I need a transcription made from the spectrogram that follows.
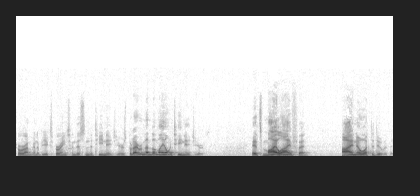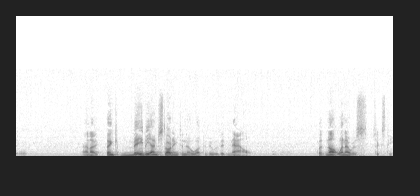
sure I'm going to be experiencing this in the teenage years, but I remember my own teenage years. It's my life and I know what to do with it. And I think maybe I'm starting to know what to do with it now, but not when I was 16.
